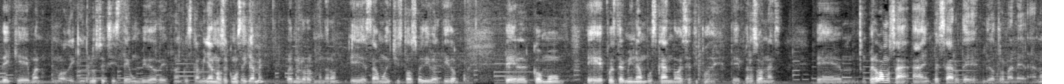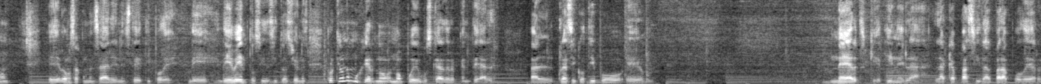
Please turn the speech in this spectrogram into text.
De que, bueno, no, de que incluso existe un video de Franco Escamilla, no sé cómo se llame, pues me lo recomendaron y estaba muy chistoso y divertido. Del cómo eh, pues terminan buscando ese tipo de, de personas eh, pero vamos a, empezar de, otra manera, ¿no? Eh, vamos a comenzar en este tipo de, eventos y de situaciones. ¿Por qué una mujer no, puede buscar de repente al, clásico tipo eh, nerd que tiene la, la capacidad para poder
